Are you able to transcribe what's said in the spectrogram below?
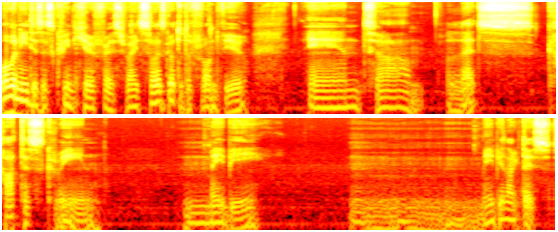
what we need is a screen here first, right? So let's go to the front view and um, let's cut the screen maybe mm, maybe like this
